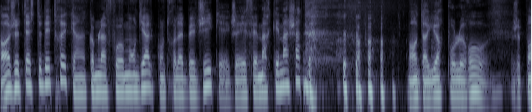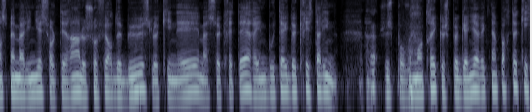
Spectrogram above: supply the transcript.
oh, je teste des trucs, hein, comme la fois au mondial contre la Belgique et que j'avais fait marquer ma chatte. Bon, d'ailleurs, pour l'euro, je pense même aligner sur le terrain le chauffeur de bus, le kiné, ma secrétaire et une bouteille de cristalline. Hein, Juste pour vous montrer que je peux gagner avec n'importe qui.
